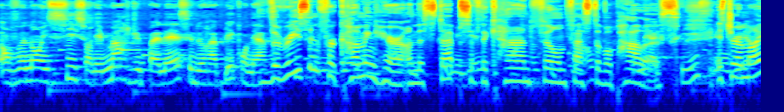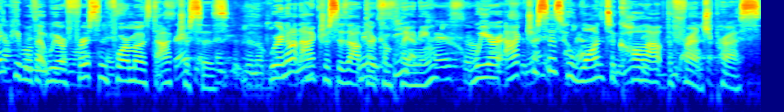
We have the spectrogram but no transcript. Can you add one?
en venant ici sur les marches du palais, c'est de rappeler qu'on est. The reason for coming here on the steps of the Cannes Film Festival Palace is to remind people that we are first and foremost actresses. We're not actresses out there complaining. We are actresses who want to call out the French press.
